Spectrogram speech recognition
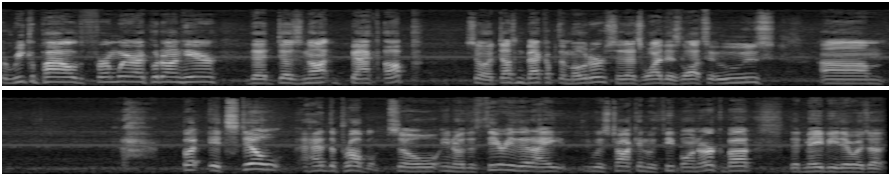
recompiled firmware I put on here that does not back up, so it doesn't back up the motor. So that's why there's lots of ooze. Um, but it still had the problem. So, you know, the theory that I was talking with people on IRC about, that maybe there was a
